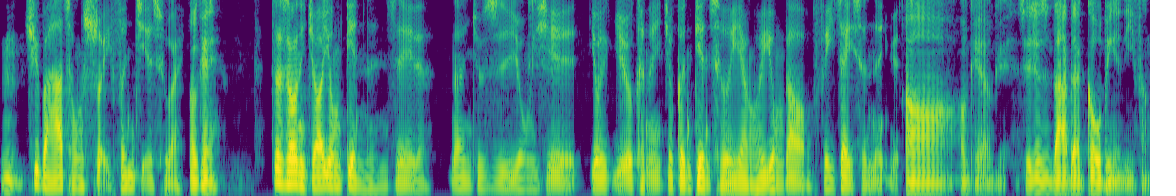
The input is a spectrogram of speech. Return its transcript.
嗯，去把它从水分解出来。OK，这时候你就要用电能之类的，那你就是用一些有有可能就跟电车一样会用到非再生能源哦。OK OK，所以就是大家比较诟病的地方。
